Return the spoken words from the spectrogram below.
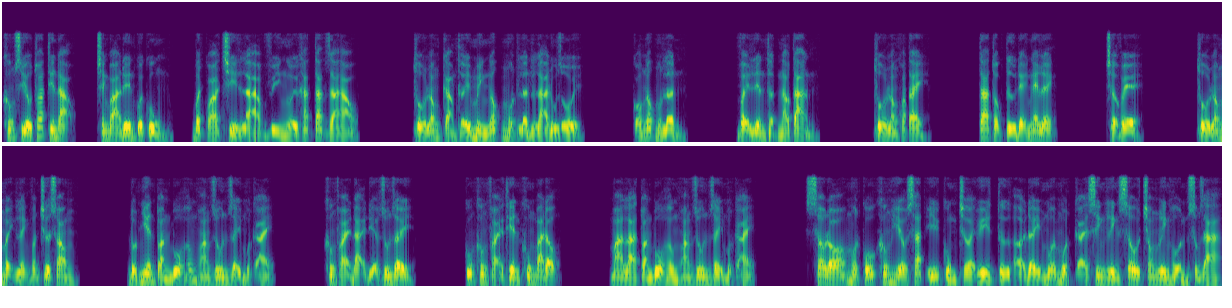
Không siêu thoát thiên đạo tranh bá đến cuối cùng, bất quá chỉ là vì người khác tác giá áo. Tổ long cảm thấy mình ngốc một lần là đủ rồi. Có ngốc một lần. Vậy liền thật náo tàn. Tổ long khoát tay. Ta tộc tử đệ nghe lệnh. Trở về. Tổ long mệnh lệnh vẫn chưa xong. Đột nhiên toàn bộ hồng hoang run dày một cái. Không phải đại địa run dày cũng không phải thiên khung ba động, mà là toàn bộ hồng hoang run dày một cái. Sau đó một cỗ không hiểu sát ý cùng trời uy từ ở đây mỗi một cái sinh linh sâu trong linh hồn xông ra.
